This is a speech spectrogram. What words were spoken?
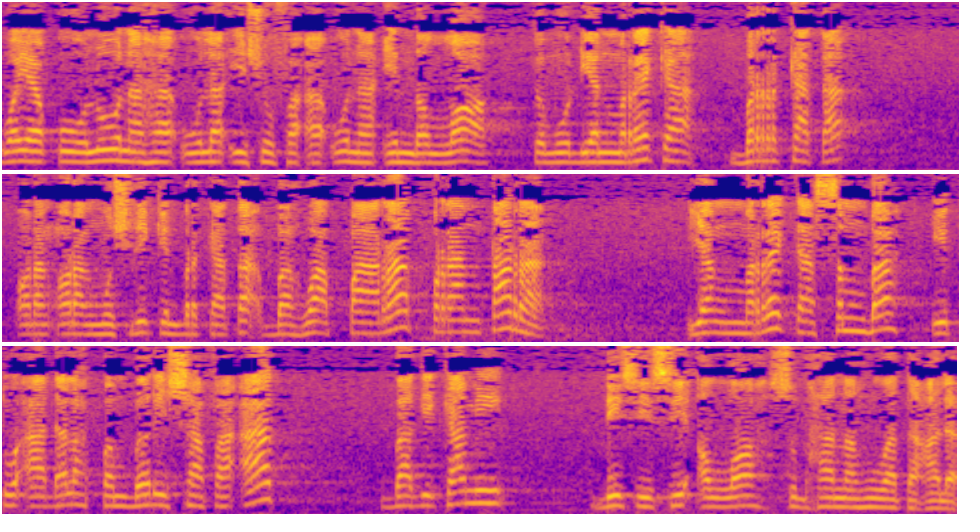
wa yaquluna haula'i syufa'auna indallah kemudian mereka berkata orang-orang musyrikin berkata bahwa para perantara yang mereka sembah itu adalah pemberi syafaat bagi kami di sisi Allah Subhanahu wa taala.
